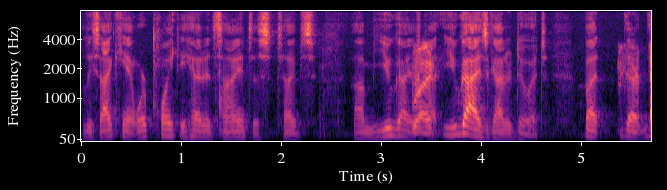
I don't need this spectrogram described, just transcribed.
At least I can't. We're pointy-headed scientist types. Um, you guys, Right. got, you guys got to do it. But they're, And,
